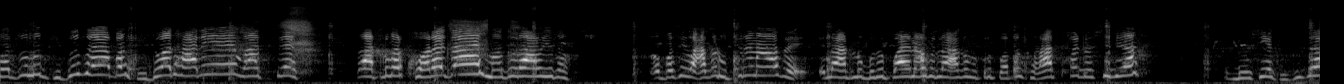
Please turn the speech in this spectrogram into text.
મજૂરનું જ કીધું છે પણ કીધું સારી વાત છે. તો આટલું મારે ખોરાઈ જાય મજૂર આવી તો. તો પછી આગળ ઉતરીને આવશે. એટલે આટલું બધું પાઈ આવશે એટલે આગળ ઉતરી. પતંગ ખરાબ થાય ડોસી બે ડોસીએ કીધું છે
